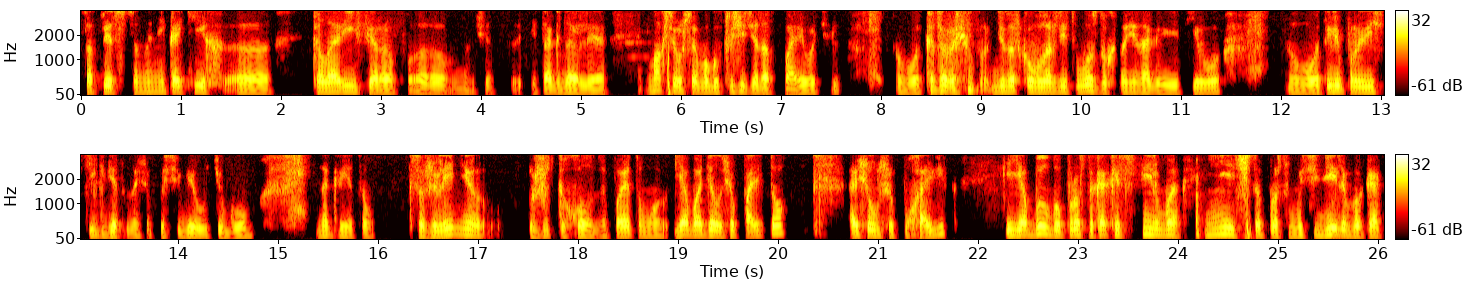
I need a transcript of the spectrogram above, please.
соответственно, никаких э, калориферов э, значит, и так далее. Максимум, что я могу включить, это отпариватель, вот, который немножко увлажнит воздух, но не нагреет его. Вот, или провести где-то значит, по себе утюгом нагретым. К сожалению, жутко холодно. Поэтому я бы одел еще пальто, а еще лучше пуховик, и я был бы просто как из фильма «Нечто». Просто мы сидели бы как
